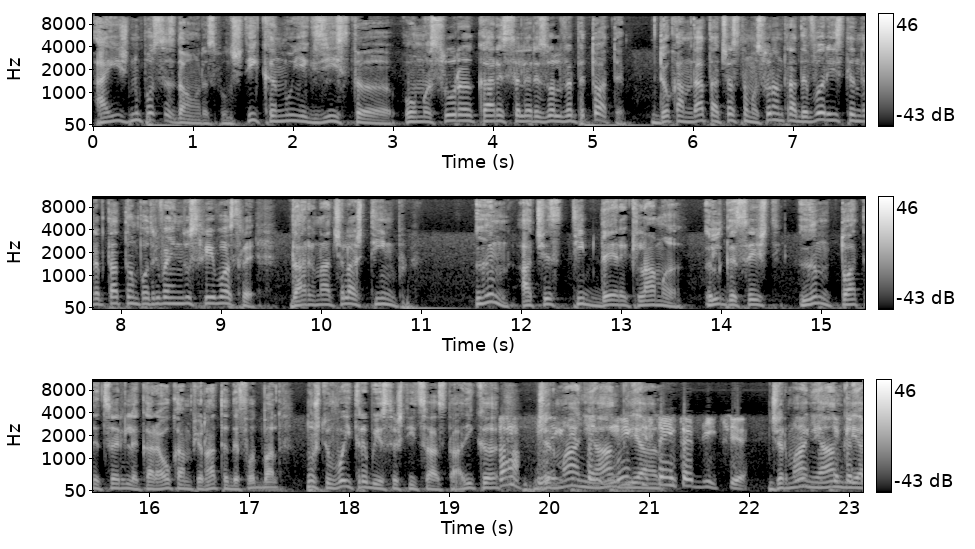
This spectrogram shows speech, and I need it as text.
Aici nu pot să-ți dau un răspuns. Știi că nu există o măsură care să le rezolve pe toate. Deocamdată această măsură, într-adevăr, este îndreptată împotriva industriei voastre. Dar, în același timp, în acest tip de reclamă îl găsești în toate țările care au campionate de fotbal. Nu știu, voi trebuie să știți asta. Adică da, Germania, nu există, Anglia... Nu există interdicție. Germania, nu Anglia...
